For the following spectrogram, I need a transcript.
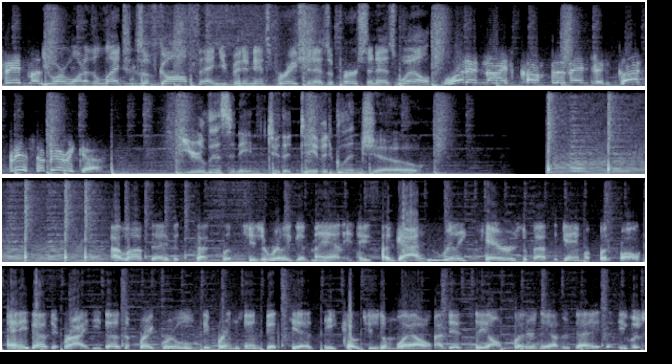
treadmill. You are one of the legends of golf and you've been an inspiration as a person as well. What a nice compliment and God bless America. You're listening to The David Glenn Show. I love David Cutcliffe. He's a really good man. And he's a guy who really cares about the game of football, and he does it right. He doesn't break rules. He brings in good kids. He coaches them well. I did see on Twitter the other day that he was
